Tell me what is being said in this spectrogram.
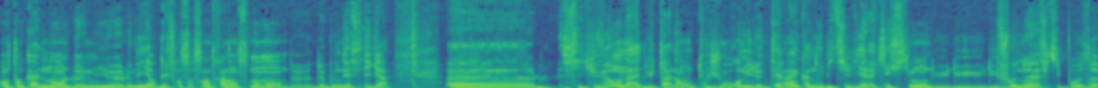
en tant qu'Allemand le mieux, le meilleur défenseur central en ce moment de, de Bundesliga. Euh, si tu veux, on a du talent toujours au milieu de terrain, comme d'habitude. Il y a la question du, du, du faux neuf qui pose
